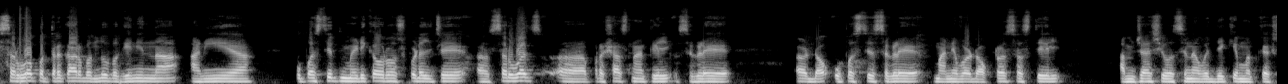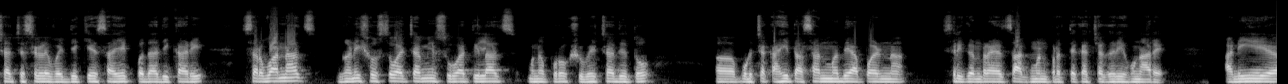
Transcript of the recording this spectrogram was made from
सर्व पत्रकार बंधू भगिनींना आणि उपस्थित मेडिकल हॉस्पिटलचे सर्वच प्रशासनातील सगळे डॉ उपस्थित सगळे मान्यवर डॉक्टर्स असतील आमच्या शिवसेना वैद्यकीय मतकक्षाचे सगळे वैद्यकीय सहाय्यक पदाधिकारी सर्वांनाच गणेशोत्सवाच्या मी सुरुवातीलाच मनपूर्वक शुभेच्छा देतो. पुढच्या काही तासांमध्ये आपण श्री गणरायाचं आगमन प्रत्येकाच्या घरी होणार आहे. आणि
